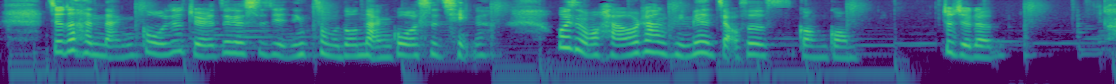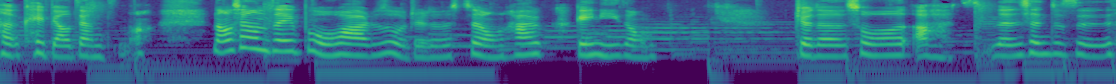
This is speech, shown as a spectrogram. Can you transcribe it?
觉得很难过，就觉得这个世界已经这么多难过的事情了，为什么还要让里面的角色死光光？就觉得很可以不要这样子嘛。然后像这一部的话，就是我觉得这种它给你一种觉得说啊，人生就是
